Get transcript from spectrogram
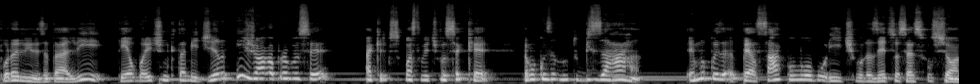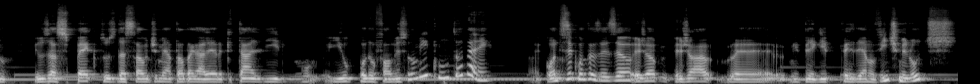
por ali. Você está ali, tem algoritmo que está medindo e joga para você aquilo que supostamente você quer. É uma coisa muito bizarra. É uma coisa, pensar como o algoritmo das redes sociais funciona e os aspectos da saúde mental da galera que tá ali, e eu, quando eu falo isso, eu não me incluo também. Quantas e quantas vezes eu, eu já, eu já é, me peguei perdendo 20 minutos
